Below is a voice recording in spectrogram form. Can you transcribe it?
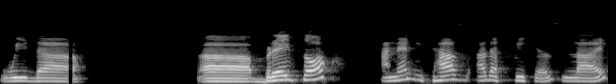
with a uh, Brave Talk, and then it has other features like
